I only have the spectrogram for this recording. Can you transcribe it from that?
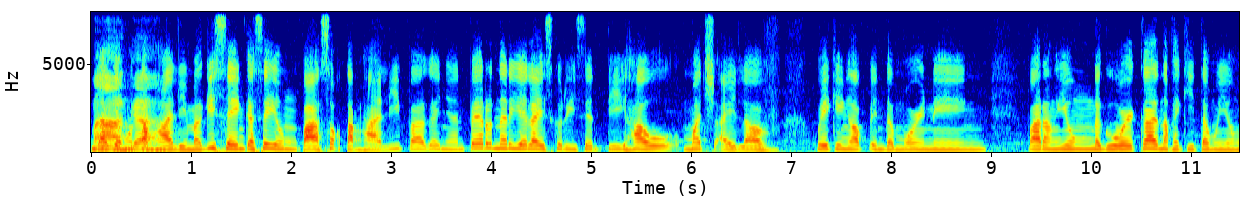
Lagi akong tanghali magising kasi yung pasok tanghali pa, ganyan. Pero na-realize ko recently how much I love waking up in the morning. Parang yung nag-work ka, nakikita mo yung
